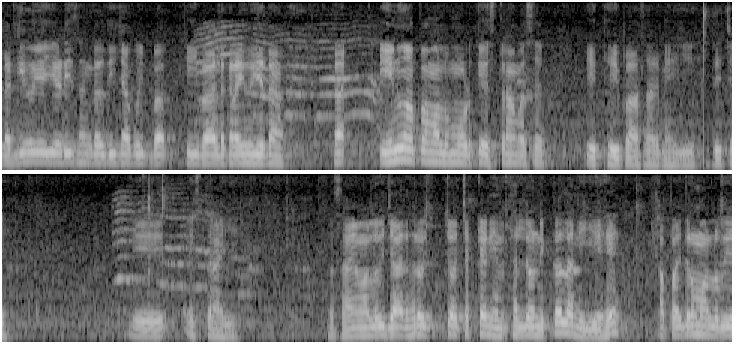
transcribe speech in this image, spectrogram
ਲੱਗੀ ਹੋਈ ਹੈ ਜਿਹੜੀ ਸੰਗਲ ਦੀ ਜਾਂ ਕੋਈ ਬ- ਕੀ ਵੈਲਡ ਕਰਾਈ ਹੋਈ ਹੈ ਤਾਂ ਤਾਂ ਇਹਨੂੰ ਆਪਾਂ ਮੰਨ ਲਓ ਮੋੜ ਕੇ ਇਸ ਤਰ੍ਹਾਂ ਬਸ ਇੱਥੇ ਹੀ ਪਾ ਸਕਦੇ ਹਾਂ ਜੀ, ਇਹਦੇ ਚ। ਇਹ ਇਸ ਤਰ੍ਹਾਂ ਜੀ। ਬਸ ਐਂ ਮੰਨ ਲਓ ਵੀ ਜਦ ਫਿਰ ਉਹ ਚੋਂ ਚੱਕਿਆ ਨਹੀਂ ਜਾਂਦਾ, ਥੱਲੇੋਂ ਨਿਕਲਦਾ ਨਹੀਂ ਜੀ ਇਹ। ਆਪਾਂ ਇਧਰੋਂ ਮੰਨ ਲਓ ਵੀ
